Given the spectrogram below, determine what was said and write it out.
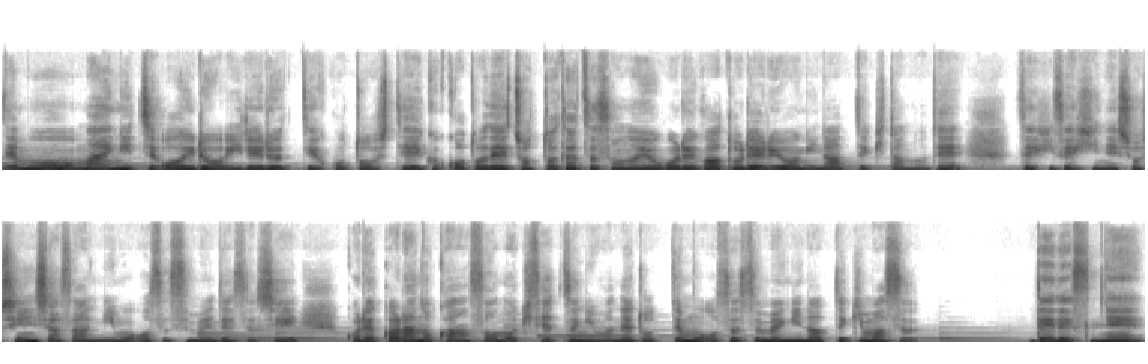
でも毎日オイルを入れるっていうことをしていくことでちょっとずつその汚れが取れるようになってきたのでぜひぜひね初心者さんにもおすすめですしこれからの乾燥の季節にはねとってもおすすめになってきます。でですね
